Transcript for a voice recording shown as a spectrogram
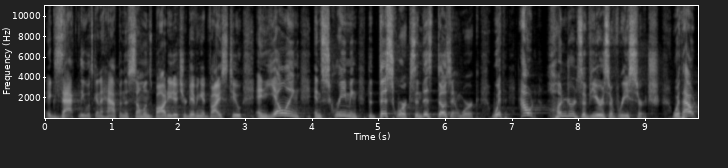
exactly what's going to happen to someone's body that you're giving advice to and yelling and screaming that this works and this doesn't work without hundreds of years of research, without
